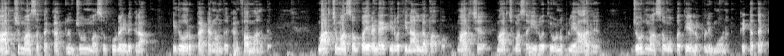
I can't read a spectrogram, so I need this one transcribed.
மார்ச் மாதத்தை காட்டிலும் ஜூன் மாதம் கூட எடுக்கிறான். இது ஒரு பேட்டர்ன் வந்து கன்ஃபார்ம் ஆகுது. மார்ச் மாதம் போய் ரெண்டாயிரத்தி இருபத்தி நாலுல பார்ப்போம். மார்ச் மார்ச் மாதம் இருபத்தி ஒன்று புள்ளி ஆறு ஜூன் மாதம் முப்பத்தி ஏழு புள்ளி மூணு கிட்டத்தட்ட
